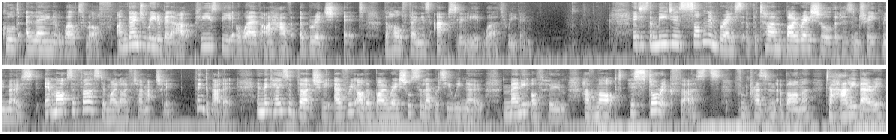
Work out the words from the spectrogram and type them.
called Elaine Welteroth. I'm going to read a bit out. Please be aware that I have abridged it. The whole thing is absolutely worth reading. It is the media's sudden embrace of the term biracial that has intrigued me most. It marks a first in my lifetime, actually. Think about it. In the case of virtually every other biracial celebrity we know, many of whom have marked historic firsts, from President Obama to Halle Berry,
